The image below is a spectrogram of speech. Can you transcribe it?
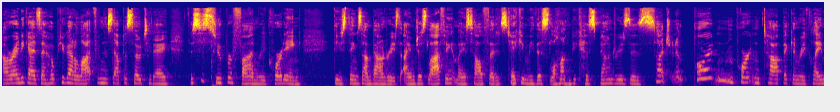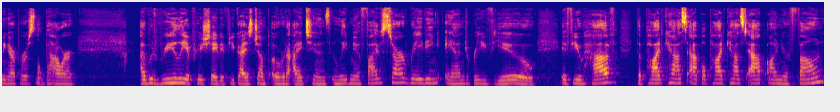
Alrighty, guys, I hope you got a lot from this episode today. This is super fun recording these things on boundaries. I'm just laughing at myself that it's taken me this long because boundaries is such an important, important topic in reclaiming our personal power. I would really appreciate it if you guys jump over to iTunes and leave me a five star rating and review. If you have the podcast, Apple Podcast app on your phone,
